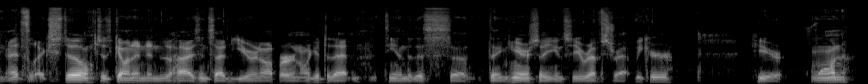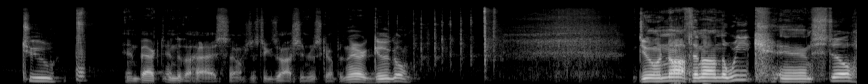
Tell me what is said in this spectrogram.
Netflix still just going into the highs inside year and upper and I'll get to that at the end of this uh, thing here. So you can see rev strat weaker here. One two and back into the highs. So just exhaustion risk up in there. Google doing nothing on the week and still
